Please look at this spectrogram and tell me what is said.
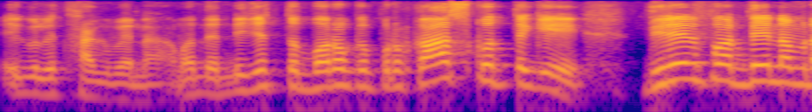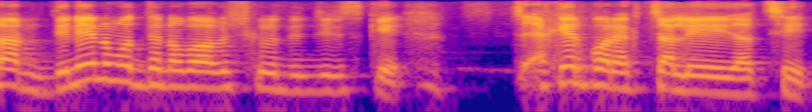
এগুলি থাকবে না। আমাদের নিজের তো বড়কে প্রকাশ করতে গিয়ে দিনের পর দিন আমরা দিনের মধ্যে নবাবিষ্কৃত জিনিসকে একের পর এক চালিয়ে যাচ্ছি।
